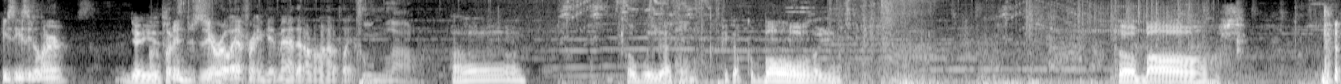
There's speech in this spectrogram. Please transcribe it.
He's easy to learn. Yeah, he I'm is. putting zero effort and get mad that I don't know how to play it. Kung Lao. Um. Hopefully, I can pick up Cabal again. Cabals. You're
